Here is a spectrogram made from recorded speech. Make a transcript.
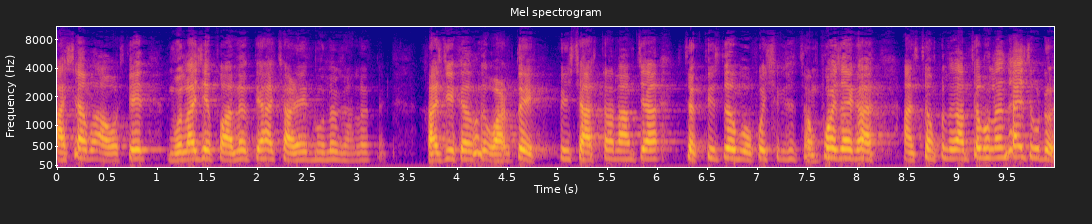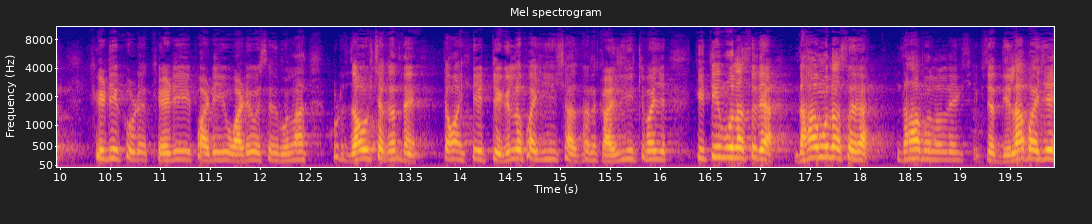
अशा अवस्थेत मुलाचे पालक त्या शाळेत मुलं घालत नाहीत. नाही खाजगीकरण वाढतंय की शासनाला आमच्या सक्तीचं मोफत शिक्षण संपवायचं आहे का? आणि संपलं तर आमच्या मुलांना जायचं कुठं? खेडी कुठं? खेडी पाडी वाडी वस्ती मुलांना कुठं जाऊ शकत नाही. तेव्हा हे टिकलं पाहिजे ही शासनानं काळजी घेतली पाहिजे. किती मुलं असू द्या दहा मुलं असू द्या दहा मुलाला एक शिक्षण दिला पाहिजे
